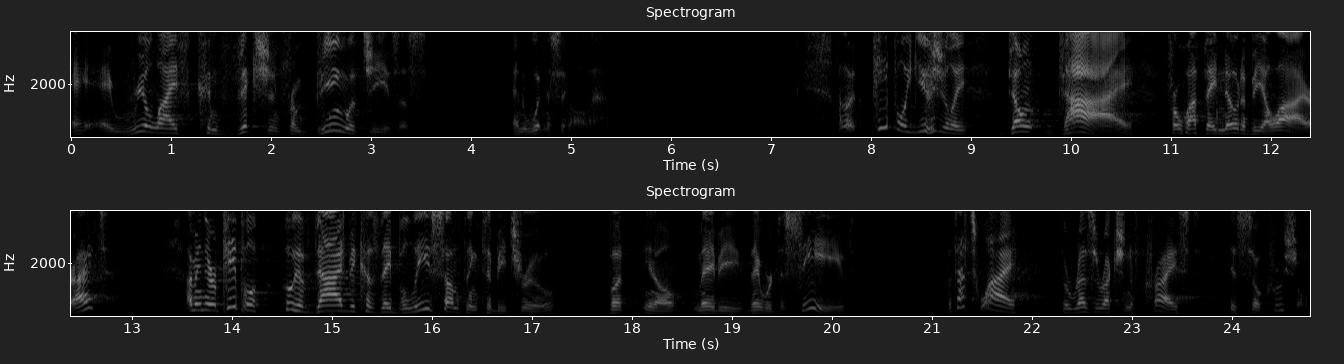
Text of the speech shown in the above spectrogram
a, a, real life conviction from being with Jesus and witnessing all that. By the way, people usually don't die for what they know to be a lie, right? I mean, there are people who have died because they believe something to be true, but, you know, maybe they were deceived. But that's why the resurrection of Christ is so crucial.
